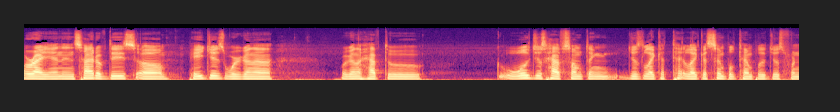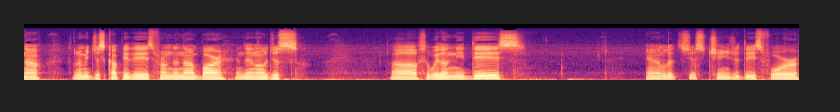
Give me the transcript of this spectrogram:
Alright and inside of these uh, pages we're gonna we're gonna have to we'll just have something just like a like a simple template just for now. So let me just copy this from the navbar and then I'll just uh, so we don't need this. And let's just change this for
